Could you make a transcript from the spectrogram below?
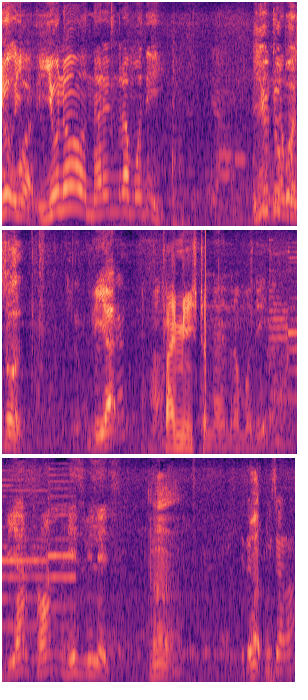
you you know Narendra Modi? YouTubers all we are prime minister Narendra Modi. We are from his village હા? Gujarat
